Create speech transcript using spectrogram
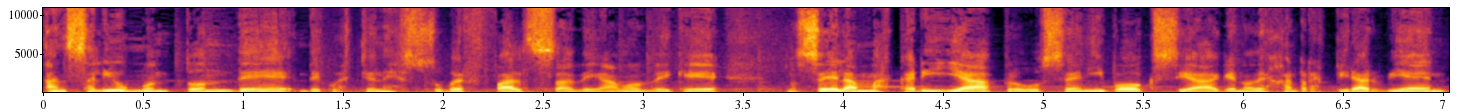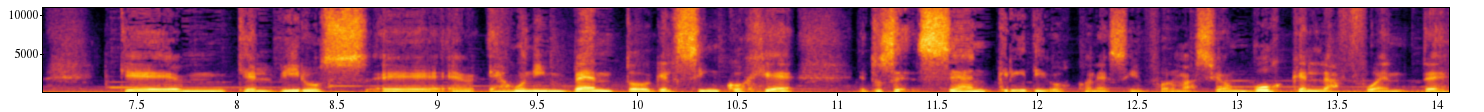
han salido un montón de, de cuestiones súper falsas, digamos, de que, no sé, las mascarillas producen hipoxia, que no dejan respirar bien, que, que el virus eh, es un invento, que el 5G. Entonces, sean críticos con esa información, busquen las fuentes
